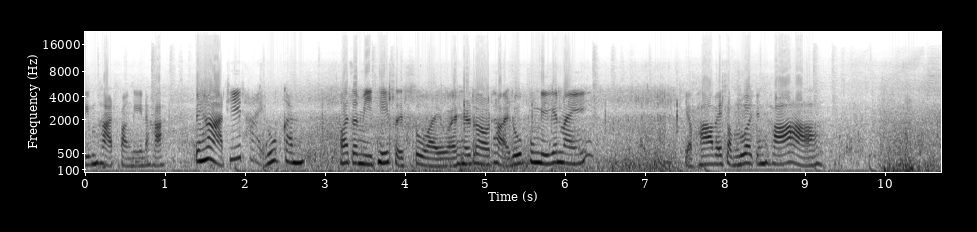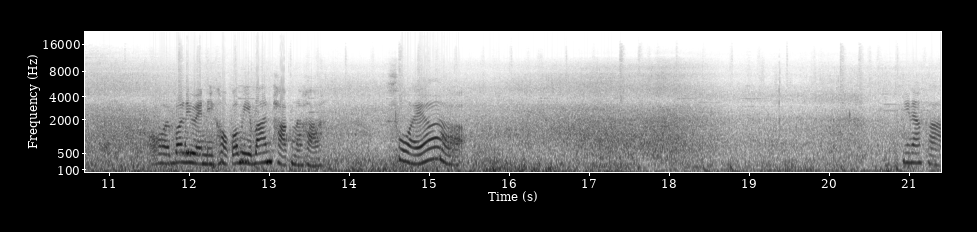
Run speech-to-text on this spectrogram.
ริมหาดฝั่งนี้นะคะ ไปหาที่ถ่ายรูปกัน ว่าจะมีที่สวยๆไว้ให้เราถ่ายรูปพรุ่งนี้กันไหมเดี๋ยวพาไปสำรวจกันค่ะโอ้ยบริเวณนี้เขาก็มีบ้านพักนะคะ วยอะ นี่นะคะ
